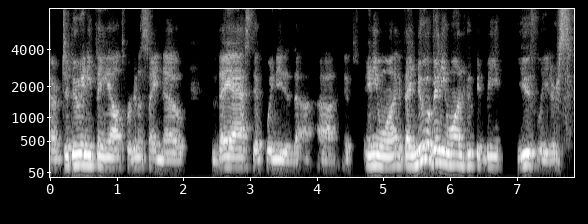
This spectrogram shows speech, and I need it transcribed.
or to do anything else. We're going to say no they asked if we needed, uh, if anyone, if they knew of anyone who could be youth leaders.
